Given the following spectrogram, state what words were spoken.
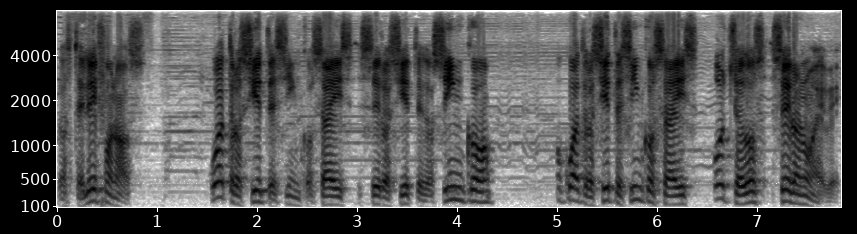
los teléfonos 4756-0725 o 4756-8209.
